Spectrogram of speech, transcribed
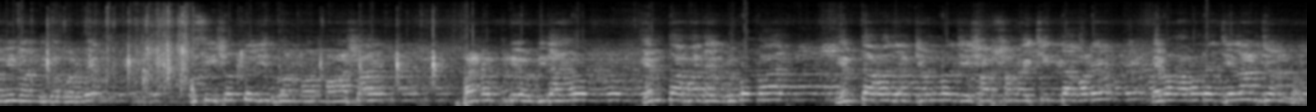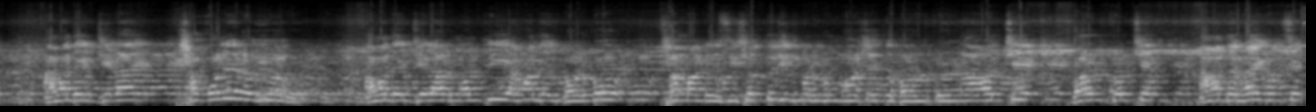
অভিনন্দিত করবেন। সত্যজিৎ মহাশয়, প্রাণপ্রিয় বিধায়ক, হেমতাবাদের রূপকার, হেমতাবাদের জন্য যে সব সময় চিন্তা করে এবং আমাদের জেলার জন্য, আমাদের জেলায় সকলের অভিভাবক, আমাদের জেলার মন্ত্রী, আমাদের গর্ব, সম্মানীয় শ্রী সত্যজিৎ বর্মন মহাশয়কে বরণ করে নেওয়া হচ্ছে, বরণ করছেন আমাদের রায়গঞ্জের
